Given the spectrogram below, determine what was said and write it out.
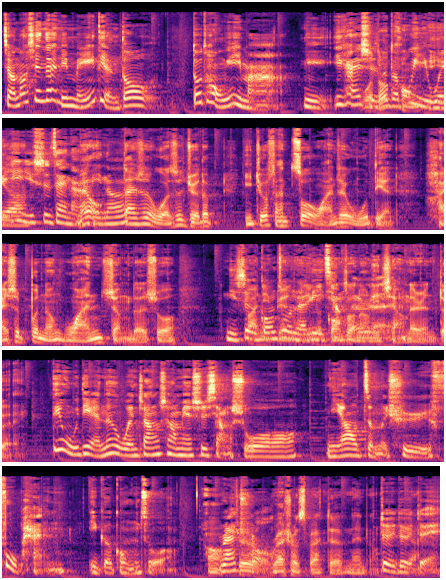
讲到现在，你每一点都都同意嘛？你一开始那个不以为意是在哪里呢？但是我是觉得，你就算做完这五点，还是不能完整的说你是个工作能力强的人。工作能力强的人，对。第五点，那个文章上面是想说，你要怎么去复盘一个工作，哦，retro retrospective 那种。对对对。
